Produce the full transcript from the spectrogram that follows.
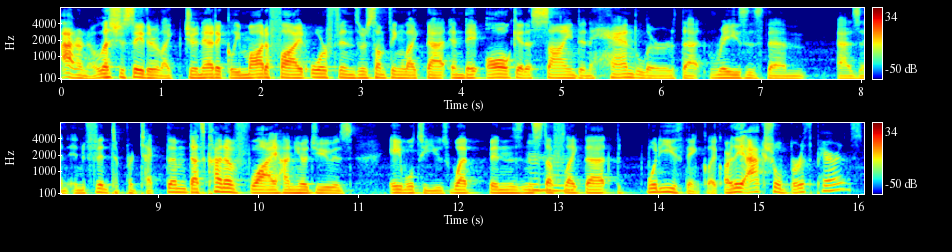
I don't know, let's just say they're like genetically modified orphans or something like that, and they all get assigned a handler that raises them as an infant to protect them. That's kind of why Han Hyo-ju is able to use weapons and stuff like that. But what do you think? Like, are they actual birth parents?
